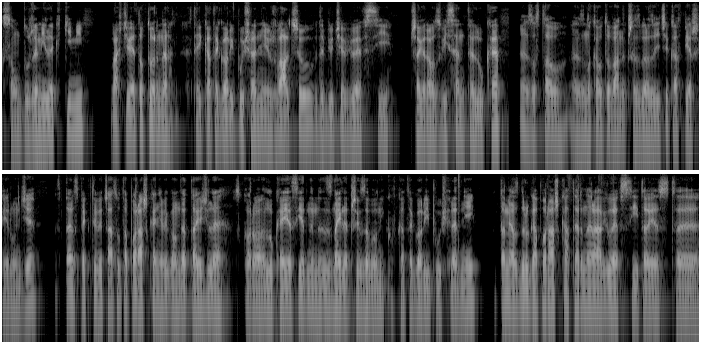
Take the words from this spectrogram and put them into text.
Są dużymi lekkimi. Właściwie to Turner w tej kategorii półśredniej już walczył. W debiucie w UFC przegrał z Vicente Luque. Został znokautowany przez Brazylijczyka w pierwszej rundzie. Z perspektywy czasu ta porażka nie wygląda tak źle, skoro Luque jest jednym z najlepszych zawodników kategorii półśredniej. Natomiast druga porażka Turnera w UFC to jest e,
